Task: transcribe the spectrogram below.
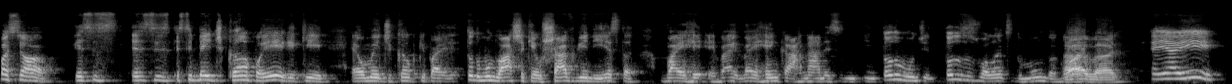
assim, ó, esses, esses, esse meio de campo aí, que, é o meio de campo que vai, todo mundo acha que é o Xavi e Iniesta, vai, vai, vai reencarnar nesse, em todo mundo, em todos os volantes do mundo agora. Vai, vai. E aí,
